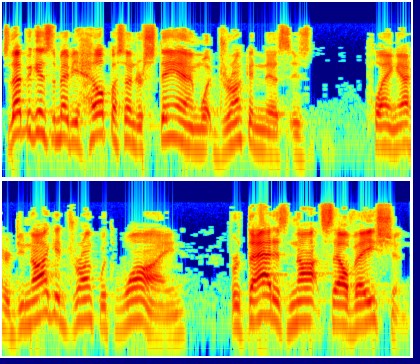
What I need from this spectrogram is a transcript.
So that begins to maybe help us understand what drunkenness is playing out here. Do not get drunk with wine, for that is not salvation.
